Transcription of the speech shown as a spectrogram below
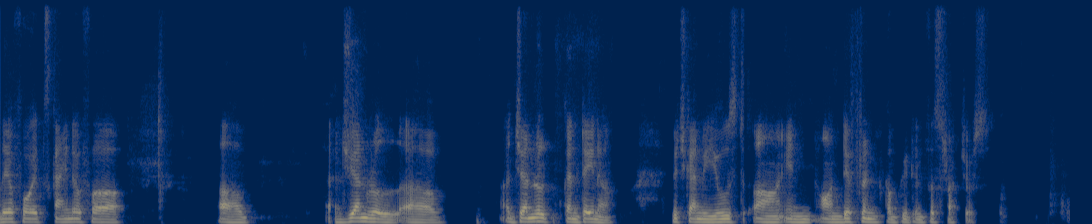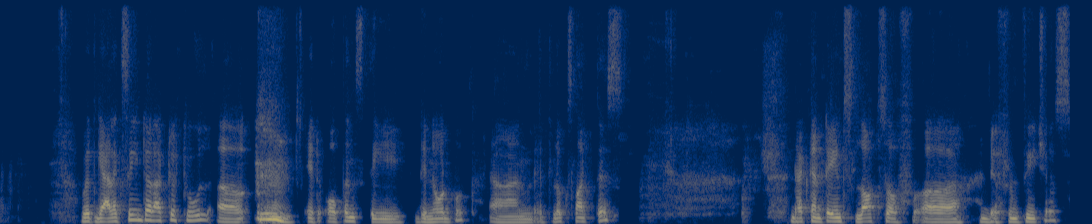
therefore, it's kind of a, a, a general a general container which can be used uh, in on different compute infrastructures. With Galaxy Interactive Tool, uh, it opens the, the notebook and it looks like this. That contains lots of uh, different features.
